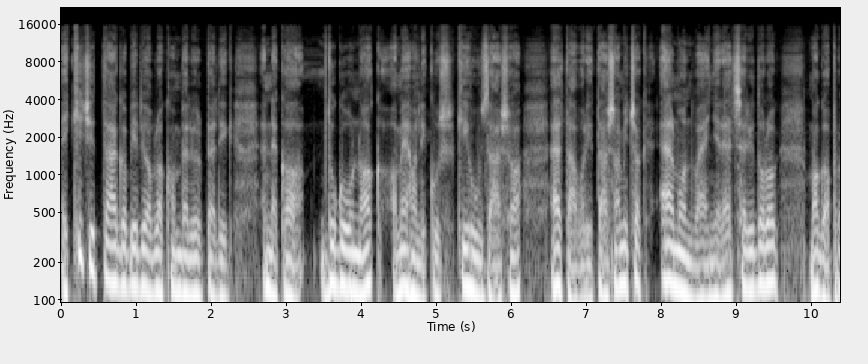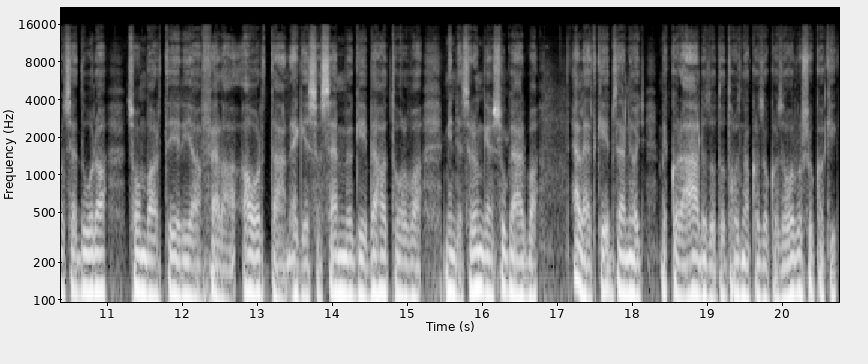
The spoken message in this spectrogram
egy kicsit tágabb időablakon belül pedig ennek a dugónak a mechanikus kihúzása, eltávolítása, ami csak elmondva ennyire egyszerű dolog, maga a procedúra, combartéria fel a aortán, egész a szem mögé behatolva, mindez röntgensugárba, el lehet képzelni, hogy mekkora áldozatot hoznak azok az orvosok, akik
